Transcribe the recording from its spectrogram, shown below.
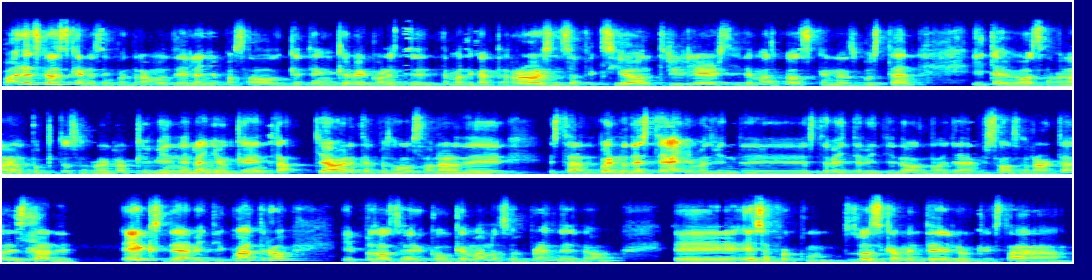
varias cosas que nos encontramos del año pasado que tienen que ver con esta temática de terror, ciencia ficción, thrillers y demás cosas que nos gustan. Y también vamos a hablar un poquito sobre lo que viene el año que entra. Ya ahorita empezamos a hablar de esta, bueno, de este año más bien, de este 2022, ¿no? Ya empezamos a hablar ahorita de esta de X de A24 y pues vamos a ver con qué más nos sorprende, ¿no? Eh, eso fue como, pues, básicamente lo que está,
